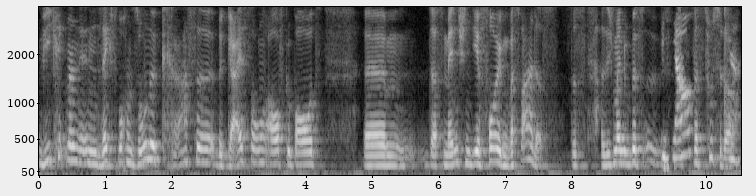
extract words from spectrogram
wie kriegt man in sechs Wochen so eine krasse Begeisterung aufgebaut? Ähm, dass Menschen dir folgen. Was war das? das also ich meine, du bist. Ich glaub, was tust du da? Ja.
